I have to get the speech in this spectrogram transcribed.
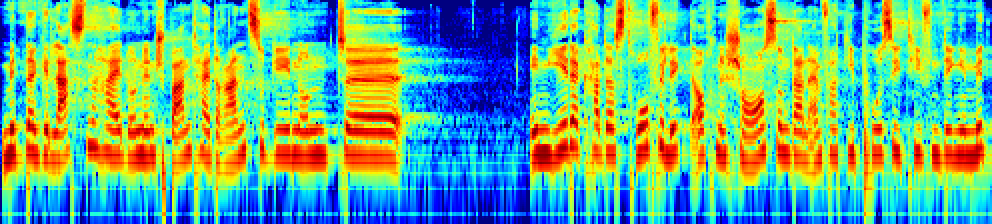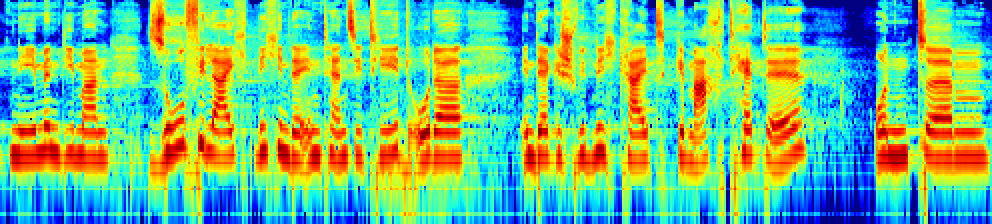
mit einer Gelassenheit und Entspanntheit ranzugehen und äh, in jeder Katastrophe liegt auch eine Chance und dann einfach die positiven Dinge mitnehmen, die man so vielleicht nicht in der Intensität oder in der Geschwindigkeit gemacht hätte. Und ähm,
